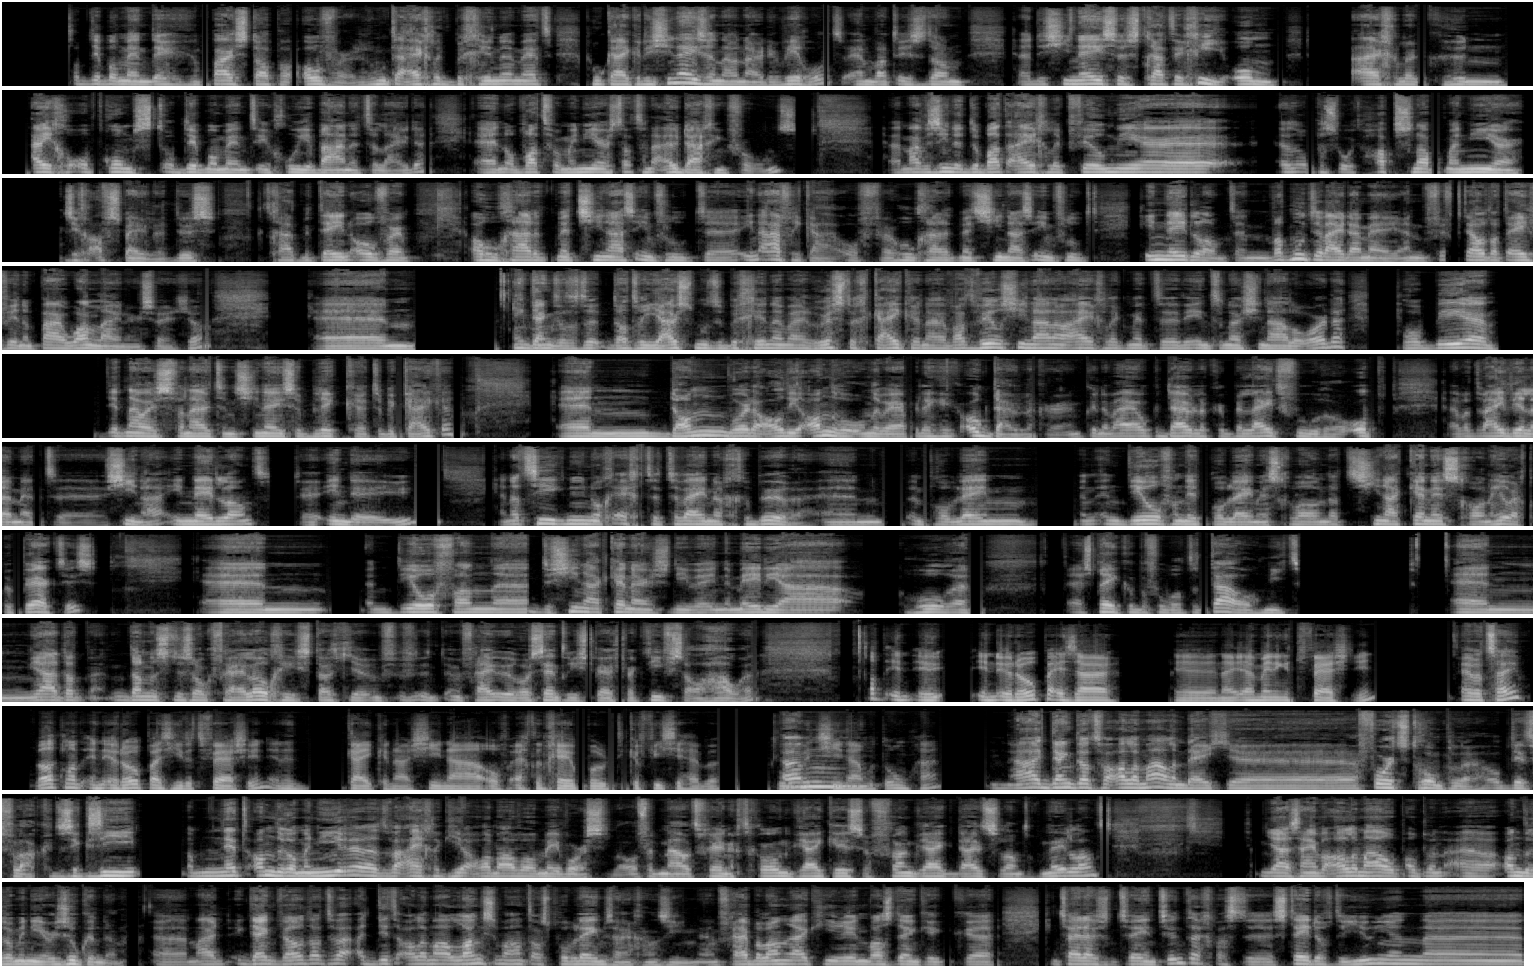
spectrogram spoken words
op dit moment denk ik een paar stappen over. We moeten eigenlijk beginnen met hoe kijken de Chinezen nou naar de wereld en wat is dan uh, de Chinese strategie om eigenlijk hun eigen opkomst op dit moment in goede banen te leiden. En op wat voor manier is dat een uitdaging voor ons? Uh, maar we zien het debat eigenlijk veel meer uh, op een soort hapsnap manier zich afspelen. Dus het gaat meteen over oh, hoe gaat het met China's invloed uh, in Afrika? Of uh, hoe gaat het met China's invloed in Nederland? En wat moeten wij daarmee? En vertel dat even in een paar one-liners, weet je. En ik denk dat, het, dat we juist moeten beginnen met rustig kijken naar wat wil China nou eigenlijk met uh, de internationale orde. Probeer dit nou eens vanuit een Chinese blik te bekijken. En dan worden al die andere onderwerpen denk ik ook duidelijker. En kunnen wij ook duidelijker beleid voeren op uh, wat wij willen met uh, China in Nederland, uh, in de EU. En dat zie ik nu nog echt te weinig gebeuren. En een probleem, een, een deel van dit probleem is gewoon dat China-kennis gewoon heel erg beperkt is. En een deel van de China-kenners die we in de media horen, spreken bijvoorbeeld de taal niet. En ja, dat, dan is het dus ook vrij logisch dat je een, een vrij eurocentrisch perspectief zal houden. Want in, in Europa is daar, uh, naar jouw mening, het verst in? En wat zei Welk land in Europa is hier het vers in? In het kijken naar China of echt een geopolitieke visie hebben hoe we um, met China ehm, moeten omgaan? Nou, ik denk dat we allemaal een beetje uh, voortstrompelen op dit vlak. Dus ik zie op net andere manieren dat we eigenlijk hier allemaal wel mee worstelen. Of het nou het Verenigd Koninkrijk is, of Frankrijk, Duitsland of Nederland ja, zijn we allemaal op, op een uh, andere manier zoekende. Uh, maar ik denk wel dat we dit allemaal langzamerhand als probleem zijn gaan zien. En vrij belangrijk hierin was denk ik uh, in 2022 was de State of the Union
